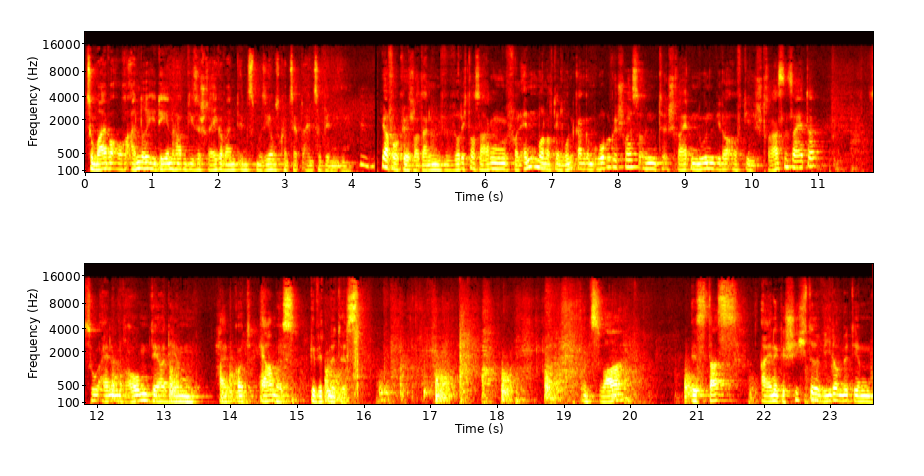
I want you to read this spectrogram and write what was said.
Zumal wir auch andere Ideen haben, diese schräge Wand ins Museumskonzept einzubinden. Mhm. Ja, Frau Kösler, dann würde ich doch sagen, vollenden wir noch den Rundgang im Obergeschoss und schreiten nun wieder auf die Straßenseite zu einem Raum, der dem Halbgott Hermes gewidmet ist. Und zwar ist das eine Geschichte wieder mit dem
